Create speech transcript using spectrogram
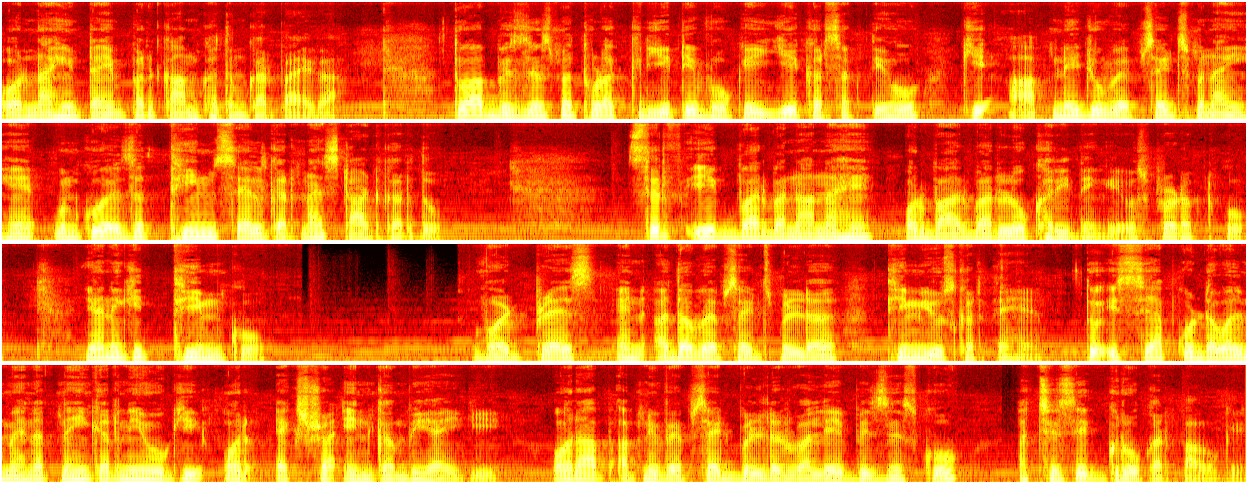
और ना ही टाइम पर काम खत्म कर पाएगा। तो आप बिज़नेस में थोड़ा क्रिएटिव होकर ये कर सकते हो कि आपने जो वेबसाइट्स बनाई हैं, उनको एज अ थीम सेल करना स्टार्ट कर दो। सिर्फ़ एक बार बनाना है और बार बार लोग खरीदेंगे उस प्रोडक्ट को, यानी कि थीम को। WordPress and other websites builder theme use करते हैं। तो इससे आपको डबल मेहनत नहीं करनी होगी और एक्स्ट्रा इनकम भी आएगी और आप अपने वेबसाइट बिल्डर वाले बिज़नेस को अच्छे से ग्रो कर पाओगे।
